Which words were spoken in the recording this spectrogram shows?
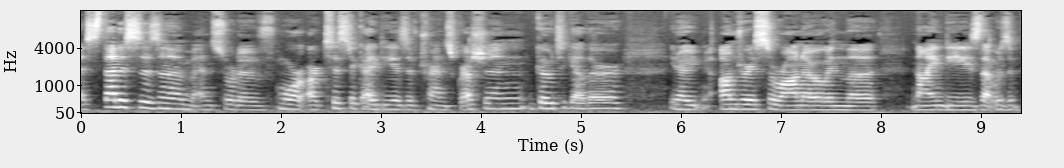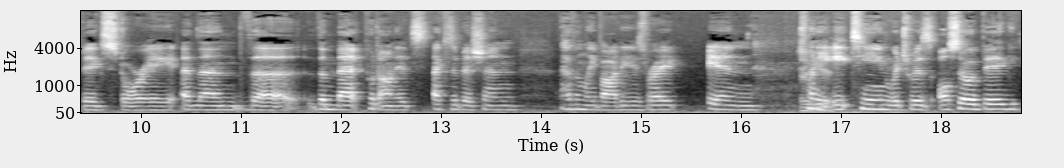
aestheticism and sort of more artistic ideas of transgression go together. You know, Andres Serrano in the 90s that was a big story and then the the Met put on its exhibition Heavenly Bodies right in 2018, which was also a big,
